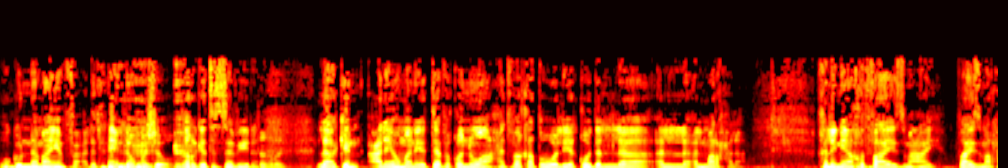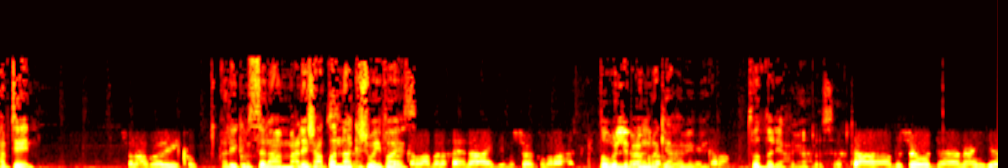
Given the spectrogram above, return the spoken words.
وقلنا ما ينفع. الاثنين لو مشوا غرقت السفينة. لكن عليهم أن يتفقوا انه واحد فقط هو اللي يقود المرحلة. خليني آخذ فايز معاي. فايز مرحبتين. السلام عليكم. عليكم السلام. معليش عطناك شوي فايز. الله بالخير. عادي أبو سعود براحتك. طول لي بعمرك يا حبيبي. تفضل يا حبيبي. أبو سعود أنا عندي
